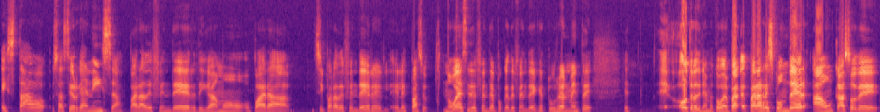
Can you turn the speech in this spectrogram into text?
está, o sea, se organiza para defender, digamos, o para sí, para defender el, el espacio. No voy a decir defender porque defender que tú realmente eh, otra dinámica, para, responder a un caso de,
